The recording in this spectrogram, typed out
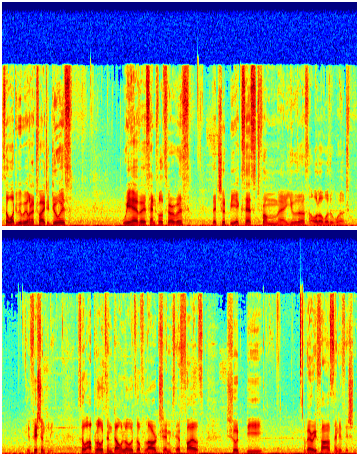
So what we want to try to do is, we have a central service that should be accessed from uh, users all over the world, efficiently. So uploads and downloads of large MXF files should be very fast and efficient.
